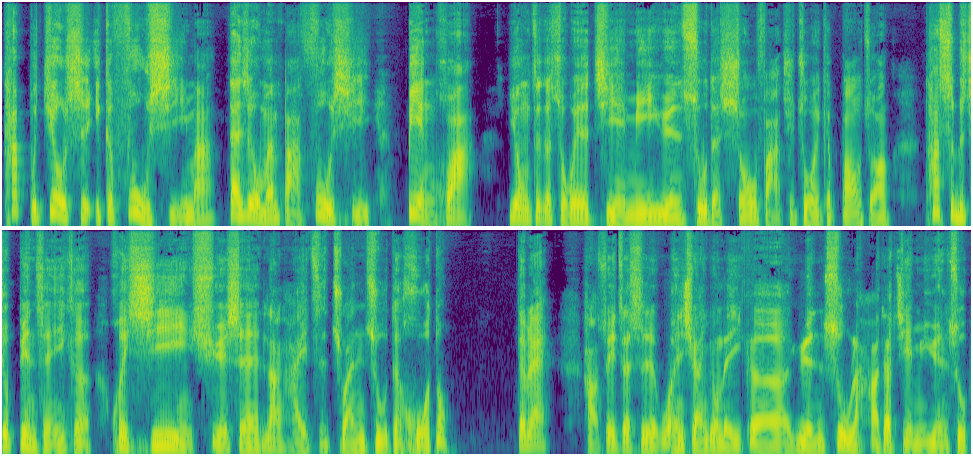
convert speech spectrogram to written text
它不就是一个复习吗？但是我们把复习变化，用这个所谓的解谜元素的手法去做一个包装。它是不是就变成一个会吸引学生、让孩子专注的活动，对不对？好，所以这是我很喜欢用的一个元素了，哈，叫解谜元素。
